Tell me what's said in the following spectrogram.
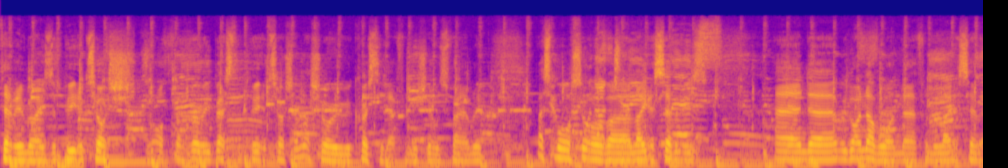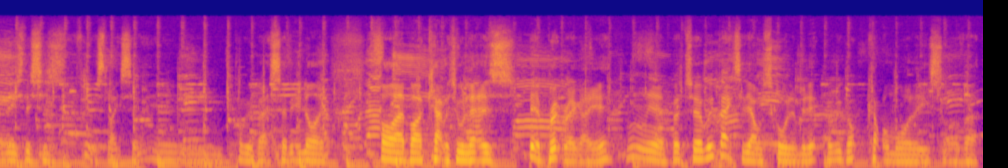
stepping ways of Peter Tosh, off the very best of Peter Tosh. I'm not sure he requested that from Michelle's family. That's more sort of uh, later 70s. And uh, we've got another one there from the later 70s. This is, I think it's late 70s, mm, probably about 79. Fire by capital letters. Bit of Brit reggae here. Mm, yeah, but uh, we're back to the old school in a minute, but we've got a couple more of these sort of, uh,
